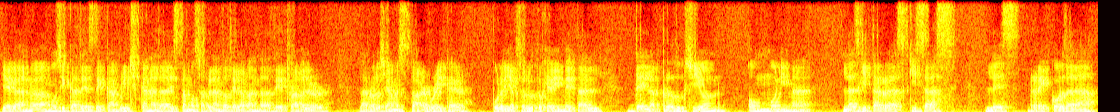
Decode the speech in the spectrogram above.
Llega nueva música desde Cambridge, Canadá. Estamos hablando de la banda de Traveler. La rola se llama Starbreaker, puro y absoluto heavy metal de la producción homónima. Las guitarras quizás les recordará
